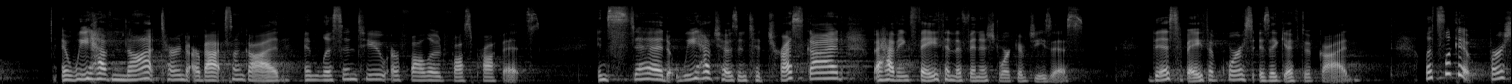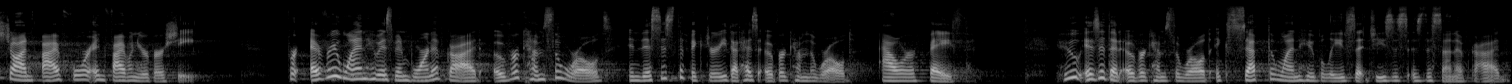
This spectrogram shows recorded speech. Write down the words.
and we have not turned our backs on God and listened to or followed false prophets. Instead, we have chosen to trust God by having faith in the finished work of Jesus. This faith, of course, is a gift of God. Let's look at 1 John 5 4 and 5 on your verse sheet. For everyone who has been born of God overcomes the world, and this is the victory that has overcome the world our faith. Who is it that overcomes the world except the one who believes that Jesus is the Son of God?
